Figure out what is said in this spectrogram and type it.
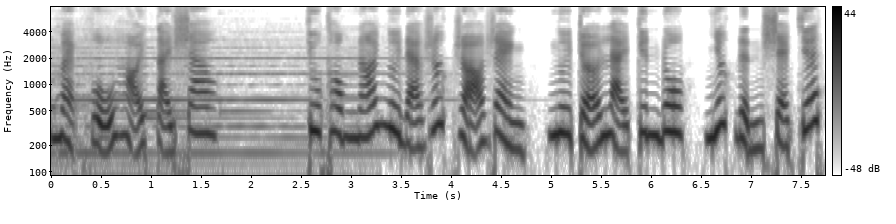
Mạc Vũ hỏi, tại sao? Chu Thông nói ngươi đã rất rõ ràng, Ngươi trở lại Kinh Đô, nhất định sẽ chết.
